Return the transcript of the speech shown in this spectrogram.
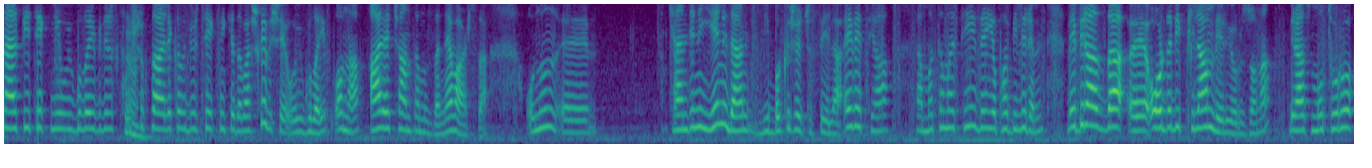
NLP tekniği uygulayabiliriz, koçlukla alakalı bir teknik ya da başka bir şey uygulayıp ona alet çantamızda ne varsa onun e, kendini yeniden bir bakış açısıyla evet ya ya matematiği de yapabilirim ve biraz da e, orada bir plan veriyoruz ona. Biraz motoru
